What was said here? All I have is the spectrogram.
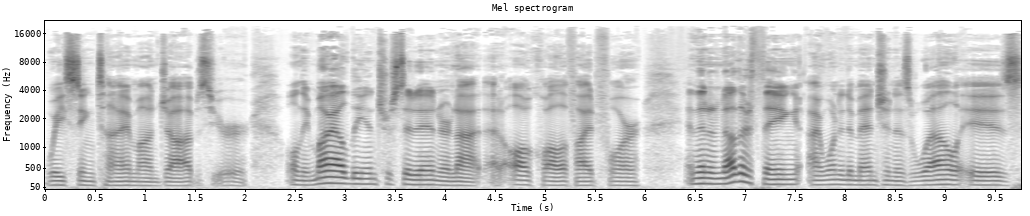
wasting time on jobs you're only mildly interested in or not at all qualified for. And then another thing I wanted to mention as well is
